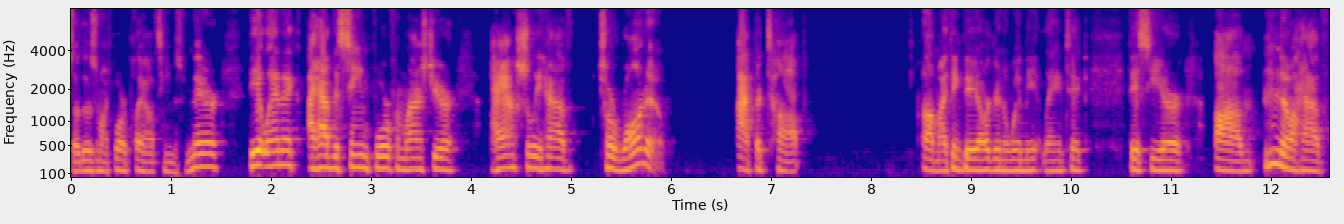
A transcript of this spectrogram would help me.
So those are my four playoff teams from there. The Atlantic, I have the same four from last year. I actually have Toronto at the top. Um, I think they are going to win the Atlantic this year. Um, no, I have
